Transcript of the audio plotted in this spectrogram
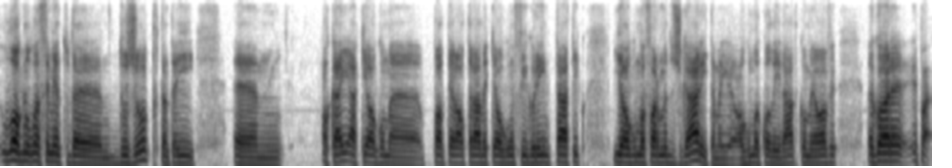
logo no lançamento da, do jogo, portanto aí um, ok, há aqui alguma, pode ter alterado aqui algum figurino tático e alguma forma de jogar e também alguma qualidade, como é óbvio. Agora, epá,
